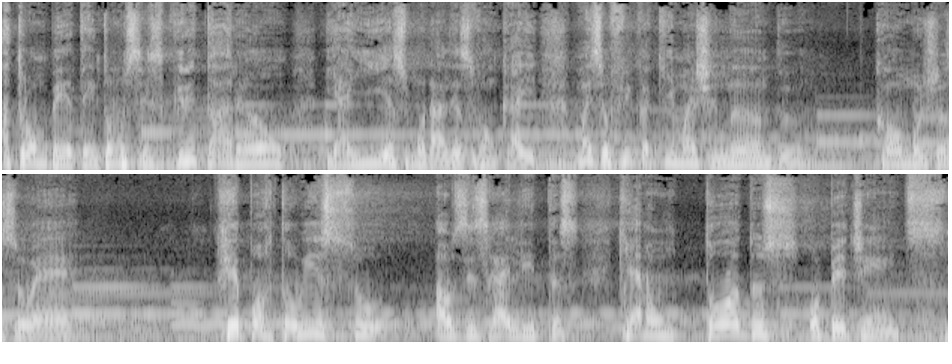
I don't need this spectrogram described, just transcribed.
a trombeta, então vocês gritarão e aí as muralhas vão cair. Mas eu fico aqui imaginando como Josué reportou isso aos israelitas, que eram todos obedientes,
